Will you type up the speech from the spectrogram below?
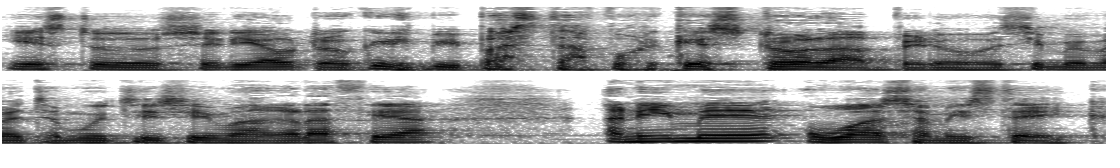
y esto sería otro creepypasta porque es trola, pero siempre me ha hecho muchísima gracia, anime was a mistake.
